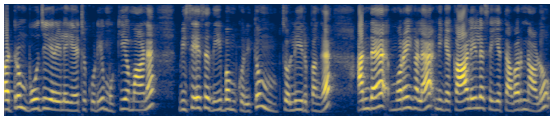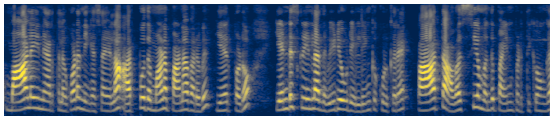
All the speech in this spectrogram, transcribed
மற்றும் பூஜை அறையில் ஏற்றக்கூடிய முக்கியமான விசேஷ தீபம் குறித்தும் சொல்லியிருப்பேங்க. அந்த முறைகளை நீங்கள் காலையில் செய்ய தவறுனாலும் மாலை நேரத்தில் கூட நீங்கள் செய்யலாம். அற்புதமான பண வரவு ஏற்படும். எண்டு ஸ்க்ரீனில் அந்த வீடியோவுடைய லிங்க் கொடுக்குறேன். பார்த்து அவசியம் வந்து பயன்படுத்திக்கோங்க.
